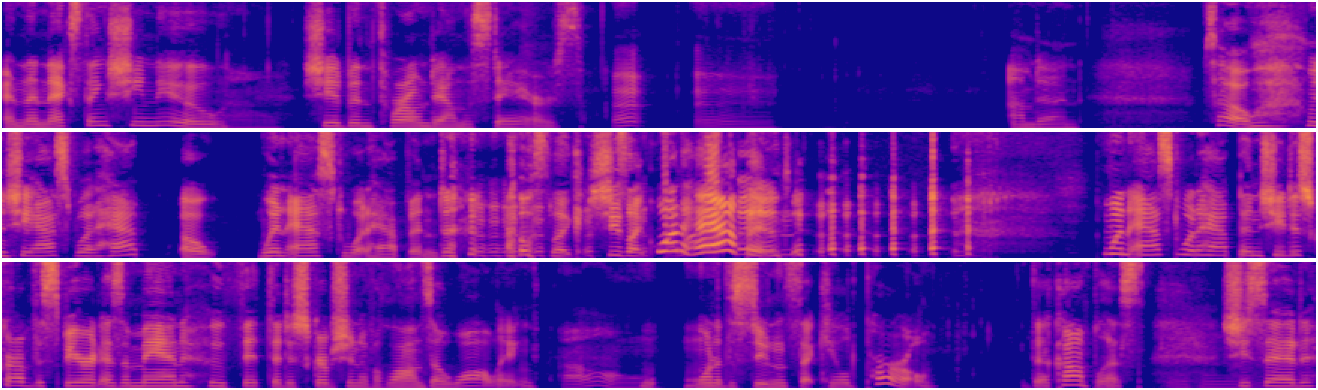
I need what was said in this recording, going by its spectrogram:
and the next thing she knew, she had been thrown down the stairs. Mm. I'm done. So when she asked what happened, oh, when asked what happened, I was like, she's like, what, happened? when asked what happened, she described the spirit as a man who fit the description of Alonzo Walling, Oh. one of the students that killed Pearl, the accomplice. Mm-hmm. She said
